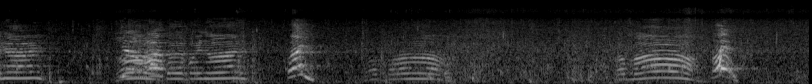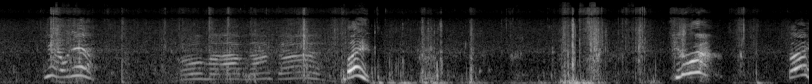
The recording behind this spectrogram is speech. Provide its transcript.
ไปไหนเดี๋ยวครับเออจะไปไหนเฮ้ยกลับมากลับมาเฮ้ยเกี่ยวเนี่ยเรามาอาบน้ำกันเฮ้ยคิดว่าเฮ้ย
